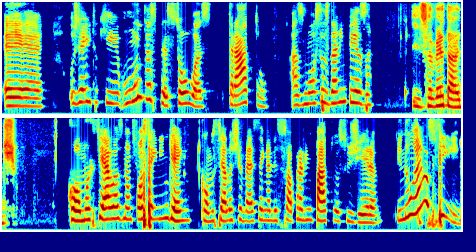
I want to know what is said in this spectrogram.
é o jeito que muitas pessoas tratam as moças da limpeza. Isso é verdade. Como se elas não fossem ninguém, como se elas estivessem ali só para limpar a tua sujeira. E não é assim.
